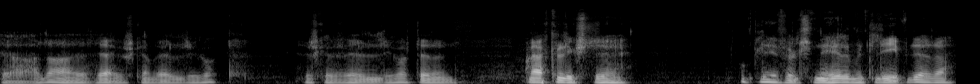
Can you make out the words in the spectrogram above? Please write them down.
Ja da, jeg husker veldig godt. Jeg husker veldig godt det er den merkeligste opplevelsen i hele mitt liv, det der.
